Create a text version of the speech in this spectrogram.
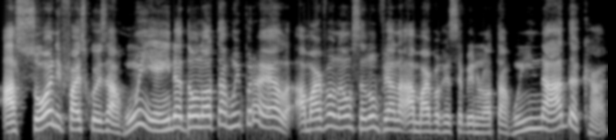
A Sony faz coisa ruim e ainda dão nota ruim para ela. A Marvel não, você não vê a Marvel recebendo nota ruim em nada, cara.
